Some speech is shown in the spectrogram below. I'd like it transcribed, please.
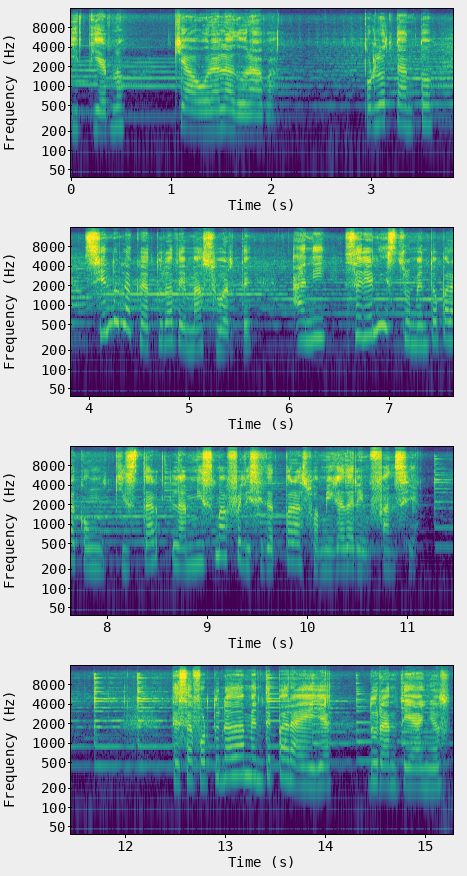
y tierno que ahora la adoraba. Por lo tanto, siendo la criatura de más suerte, Annie sería el instrumento para conquistar la misma felicidad para su amiga de la infancia. Desafortunadamente para ella, durante años,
